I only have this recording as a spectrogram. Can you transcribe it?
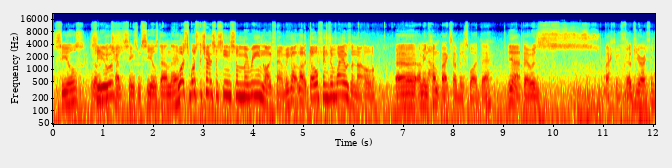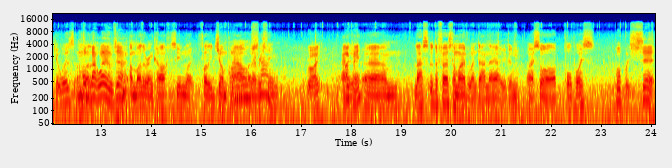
seals. We've got a Seals? good chance of seeing some seals down there. What's what's the chance of seeing some marine life then? We got like dolphins and whales and that, or Uh, I mean, humpbacks have been spotted there. yeah. There was back in February, I think it was. A, Humpback mother, whales, yeah. a mother and calf seen like fully jumping Oh, out and everything. Right. And, Okay. Um, last the first time I ever went down there, even I saw porpoise. Porpoise sick.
